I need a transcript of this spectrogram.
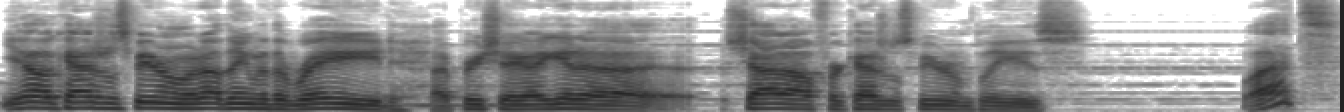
Yo, Casual Speedrun, what up? Thank you for the raid. I appreciate it. I get a shout out for Casual Speedrun, please. What?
